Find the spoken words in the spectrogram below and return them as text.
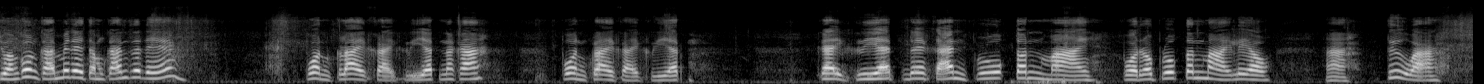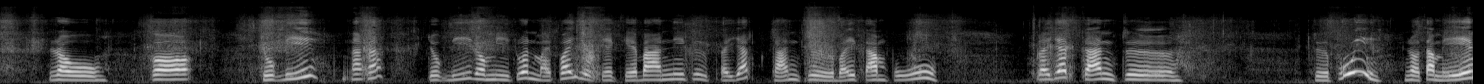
ช่วงของการไม่ได้ทำการแสดงพ่นใกล้ไกลเกลียดนะคะพ่นใกล้ไกลเกลียด ใกล้เกลียดด้วยการปลูกต้นไม้พอเราปลูกต้นไม้แล้วอ่าถือว่า เราก็โชคดีนะคะโชคดีเรามีต้นไม้ไปอยู่แก่แก่บ้านนี่คือประหยัดการเจอใบกำปู ประหยัดการเจอเจอปุ๋ยเราทำเอง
